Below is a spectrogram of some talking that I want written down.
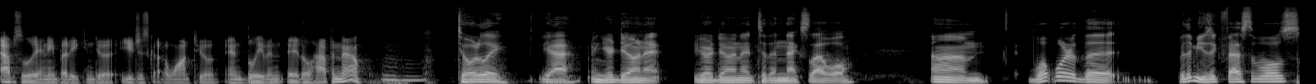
absolutely anybody can do it. You just got to want to and believe in it'll happen now. Mhm. Totally. Yeah. And you're doing it. You're doing it to the next level. Um, what were the were the music festivals?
